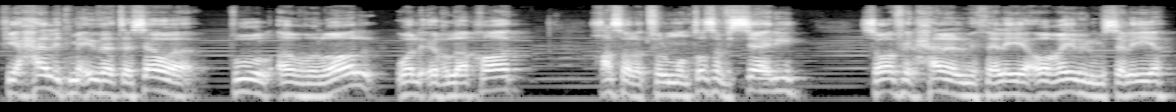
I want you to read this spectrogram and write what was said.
في حالة ما إذا تساوى طول الظلال والإغلاقات حصلت في المنتصف السعري سواء في الحالة المثالية أو غير المثالية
